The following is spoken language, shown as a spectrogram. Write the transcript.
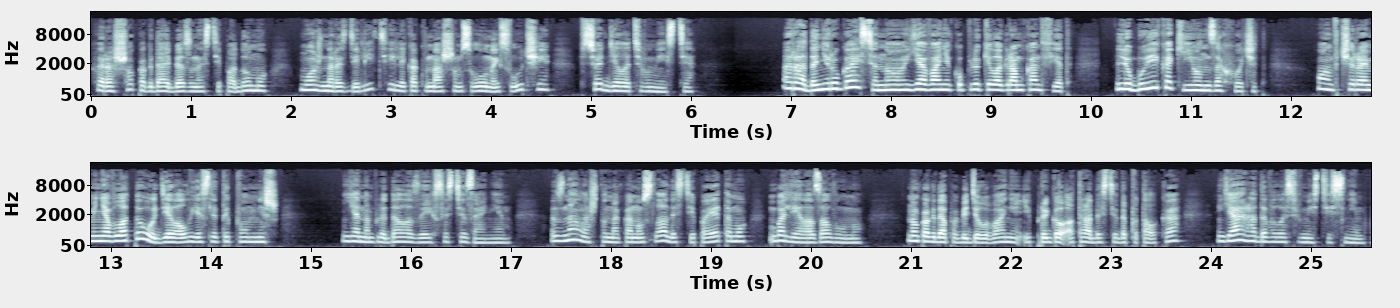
Хорошо, когда обязанности по дому можно разделить или, как в нашем с Луной случае, все делать вместе. «Рада, не ругайся, но я Ване куплю килограмм конфет. Любые, какие он захочет. Он вчера меня в лото уделал, если ты помнишь». Я наблюдала за их состязанием. Знала, что на кону сладости, поэтому болела за Луну. Но когда победил Ваня и прыгал от радости до потолка, я радовалась вместе с ним.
